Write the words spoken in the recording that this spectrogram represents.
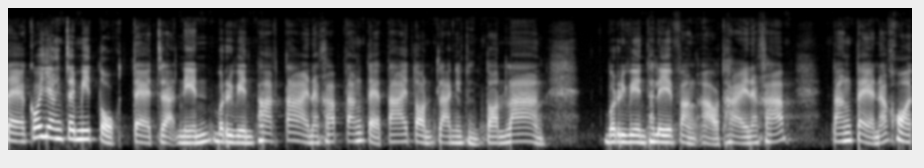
แต่ก็ยังจะมีตกแต่จะเน้นบริเวณภาคใต้นะครับ ตั้งแต่ใต้ตอนกลางจนถึงตอนล่าง บริเวณทะเลฝั่งอ่าวไทยนะครับ ตั้งแต่นคร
